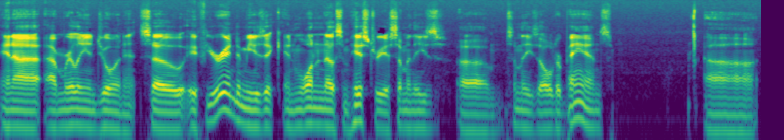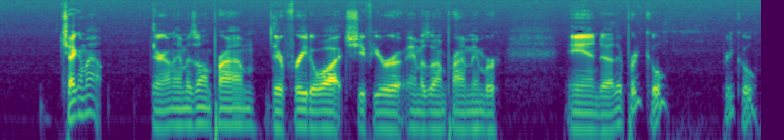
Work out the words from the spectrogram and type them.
and I, I'm really enjoying it. So if you're into music and want to know some history of some of these um, some of these older bands, uh, check them out. They're on Amazon Prime. They're free to watch if you're an Amazon Prime member, and uh, they're pretty cool. Pretty cool.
